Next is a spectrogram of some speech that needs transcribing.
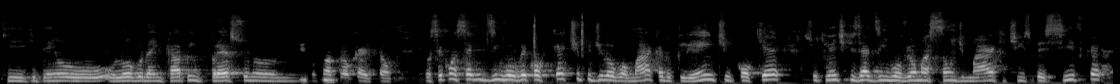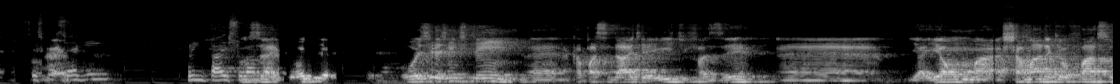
que, que tem o, o, logo da Encap impresso no, no, papel cartão. Você consegue desenvolver qualquer tipo de logomarca do cliente, qualquer, se o cliente quiser desenvolver uma ação de marketing específica, vocês conseguem printar isso lá no hoje, a gente tem é, a capacidade aí de fazer, é, e aí é uma chamada que eu faço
